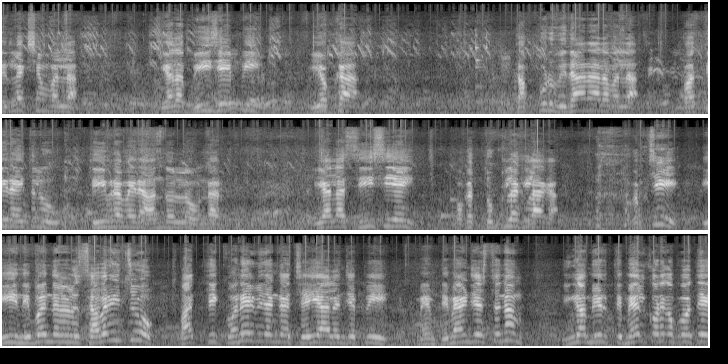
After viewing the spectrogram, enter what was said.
నిర్లక్ష్యం వల్ల ఇలా బీజేపీ యొక్క తప్పుడు విధానాల వల్ల పత్తి రైతులు తీవ్రమైన ఆందోళనలో ఉన్నారు. ఇవాళ సిసిఐ ఒక తుగ్లక్ లాగా. ఒక వచ్చి ఈ నిబంధనలు సవరించు పత్తి కొనే విధంగా చేయాలని చెప్పి మేము డిమాండ్ చేస్తున్నాం. ఇంకా మీరు మేల్కొనకపోతే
